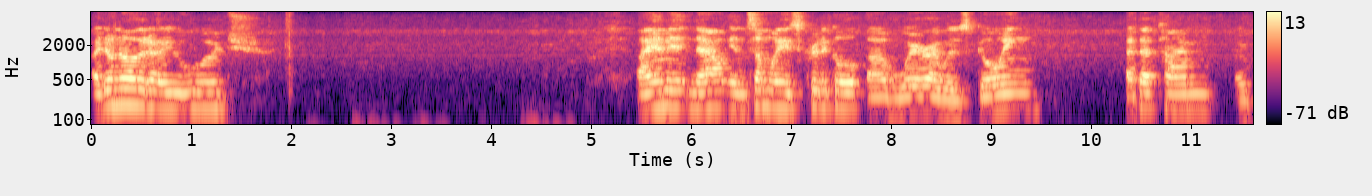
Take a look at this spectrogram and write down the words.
I don't know that I would. I am now in some ways critical of where I was going at that time, of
